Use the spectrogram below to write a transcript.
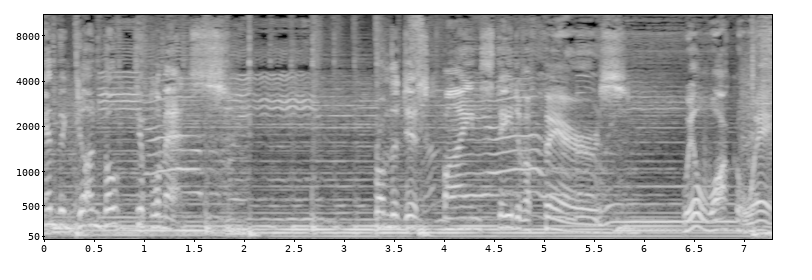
and the Gunboat Diplomats. From the disc Fine State of Affairs, we'll walk away.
